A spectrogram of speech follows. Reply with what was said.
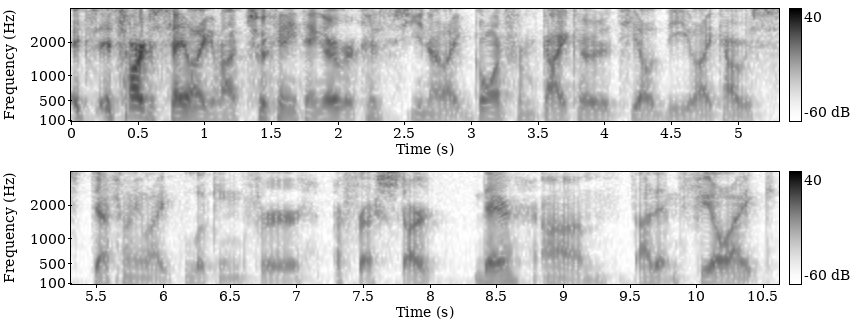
it's it's hard to say like if I took anything over because you know like going from Geico to TLD, like I was definitely like looking for a fresh start there. Um, I didn't feel like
